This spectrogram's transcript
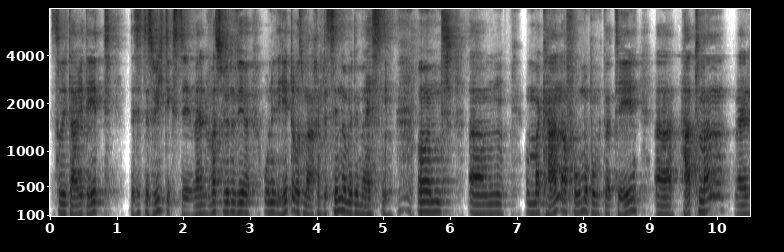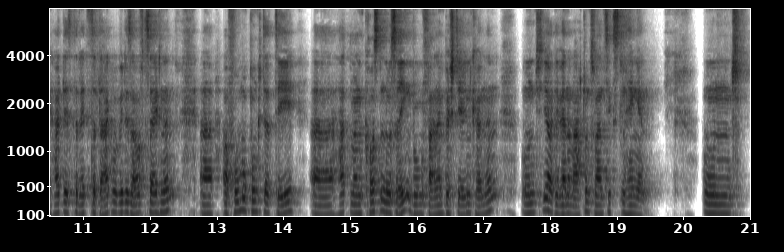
Solidarität, das ist das Wichtigste, weil was würden wir ohne die Heteros machen? Das sind nur die meisten. Und, ähm, und man kann auf homo.at, äh, hat man, weil heute ist der letzte Tag, wo wir das aufzeichnen, äh, auf homo.at äh, hat man kostenlos Regenbogenfahnen bestellen können und ja, die werden am 28. hängen. Und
